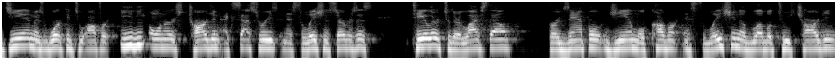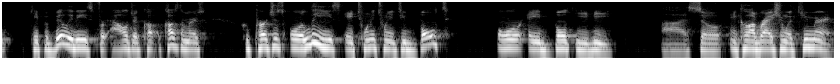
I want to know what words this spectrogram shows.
GM is working to offer EV owners charging accessories and installation services tailored to their lifestyle. For example, GM will cover installation of level two charging capabilities for eligible cu- customers who purchase or lease a 2022 Bolt or a Bolt EV. Uh, so, in collaboration with Qmerit.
